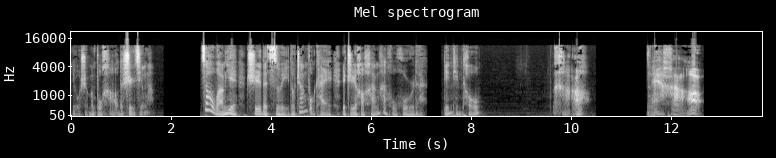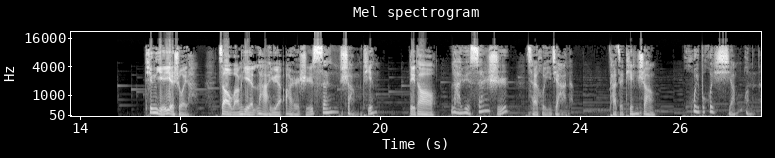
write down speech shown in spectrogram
有什么不好的事情吗？”灶王爷吃的嘴都张不开，只好含含糊糊的点点头。好，哎，好。听爷爷说呀，灶王爷腊月二十三上天，得到腊月三十才回家呢。他在天上会不会想我们呢？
